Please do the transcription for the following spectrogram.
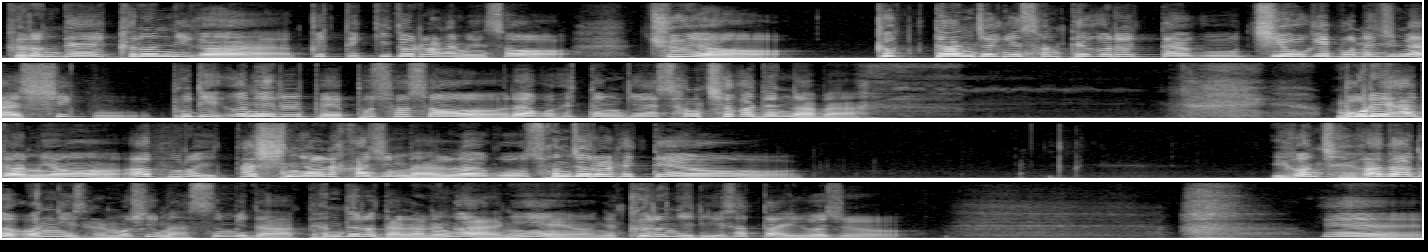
그런데 큰언니가 그때 기도를 하면서 주여 극단적인 선택을 했다고 지옥에 보내지 마시고 부디 은혜를 베푸소서라고 했던 게 상처가 됐나 봐. 무례하다며 앞으로 다시 연락하지 말라고 손절을 했대요. 이건 제가 봐도 언니 잘못이 맞습니다. 편들어 달라는 거 아니에요. 그런 일이 있었다 이거죠. 예,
